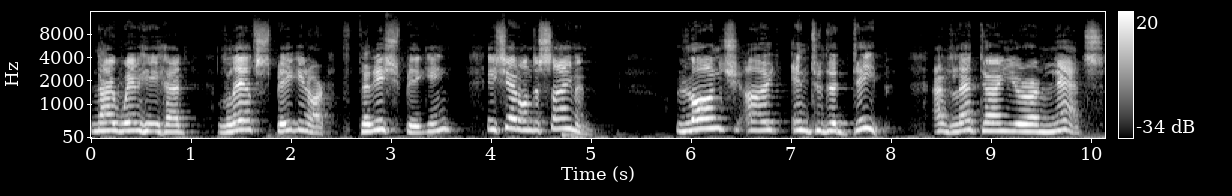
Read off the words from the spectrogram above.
Now, when he had left speaking or finished speaking, he said unto Simon, Launch out into the deep and let down your nets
